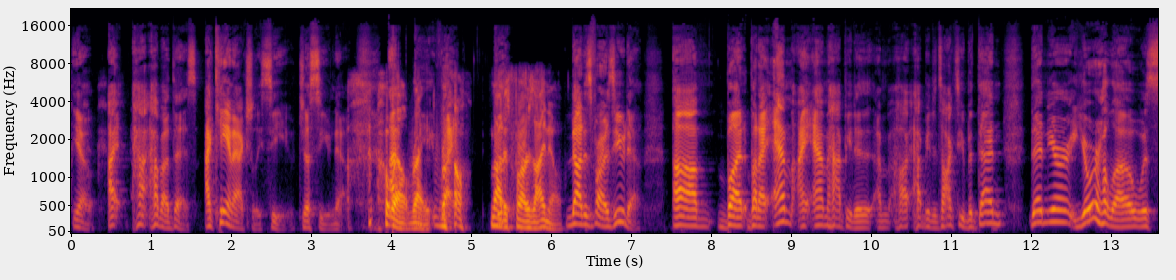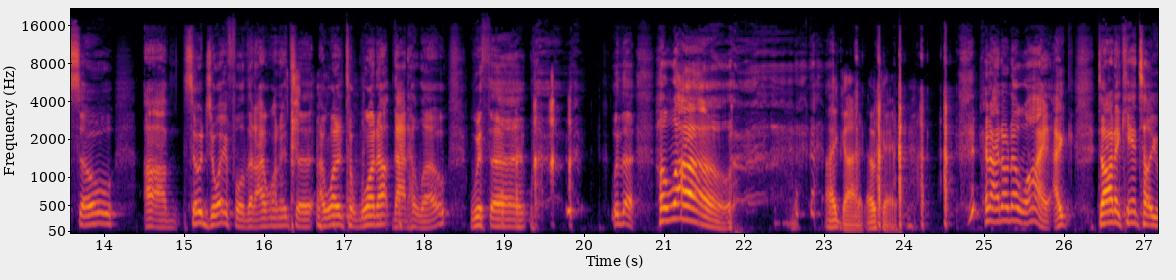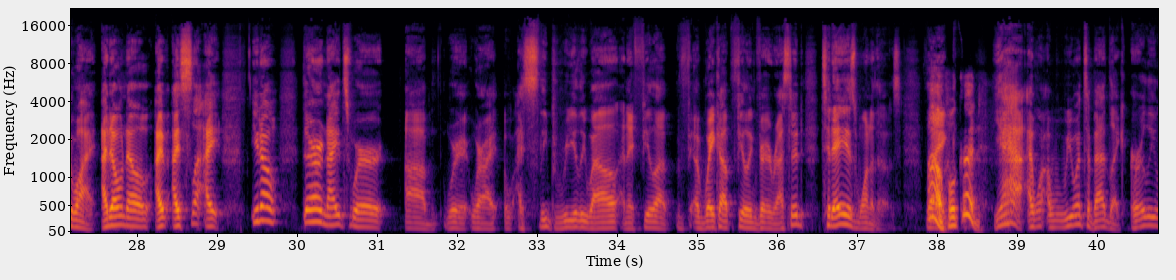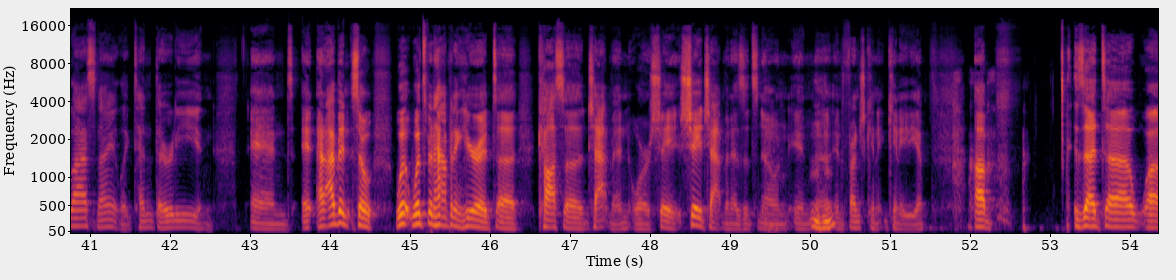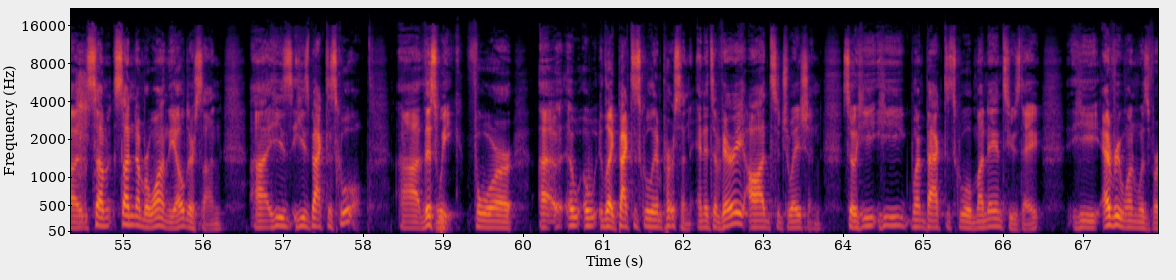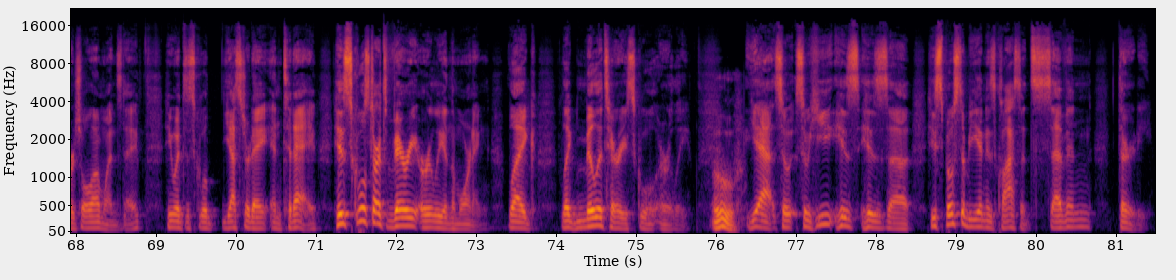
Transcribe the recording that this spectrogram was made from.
You know, I how, how about this? I can't actually see you, just so you know. well, right. right. Well, not as far as I know. Not as far as you know. Um, but but I am I am happy to I'm ha- happy to talk to you. But then then your your hello was so um so joyful that I wanted to I wanted to one up that hello with a with a hello. I got it. Okay. and I don't know why. I Don, I can't tell you why. I don't know. I I sl- I you know, there are nights where um where where I I sleep really well and I feel up I wake up feeling very rested. Today is one of those. oh, well, good. yeah, I we went to bed like early last night, like 10:30 and and and I've been so what what's been happening here at uh, Casa Chapman or Chez Chez Chapman as it's known in uh, in French Can- Canada. Um, is that uh, uh, some son number one, the elder son, uh, he's he's back to school uh, this week for uh, uh, uh, like back to school in person, and it's a very odd situation. So he he went back to school Monday and Tuesday. He everyone was virtual on Wednesday. He went to school yesterday and today. His school starts very early in the morning, like like military school early. Ooh. Yeah, so so he his his uh he's supposed to be in his class at 7:30.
